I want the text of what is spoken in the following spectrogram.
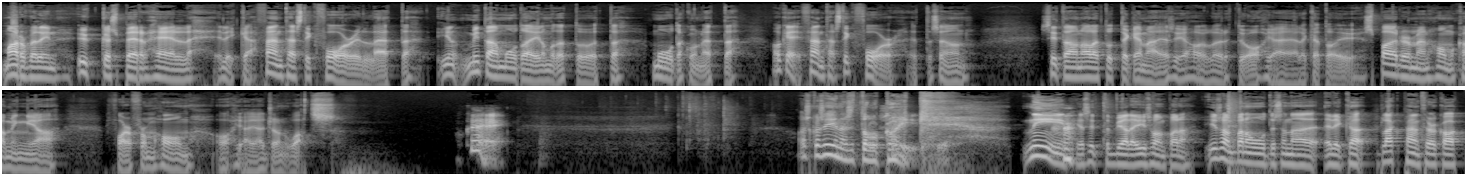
Marvelin ykkösperheelle, eli Fantastic Fourille, että il- mitään muuta ei ilmoitettu, että muuta kuin, että okei, okay, Fantastic Four, että se on, sitä on alettu tekemään ja siihen on löydetty ohjaaja, eli toi Spider-Man Homecoming ja Far From Home ohjaaja John Watts. Okei. Okay. Olisiko siinä sitten ollut kaikki? Niin, ja sitten vielä isompana, isompana uutisena, eli Black Panther 2,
